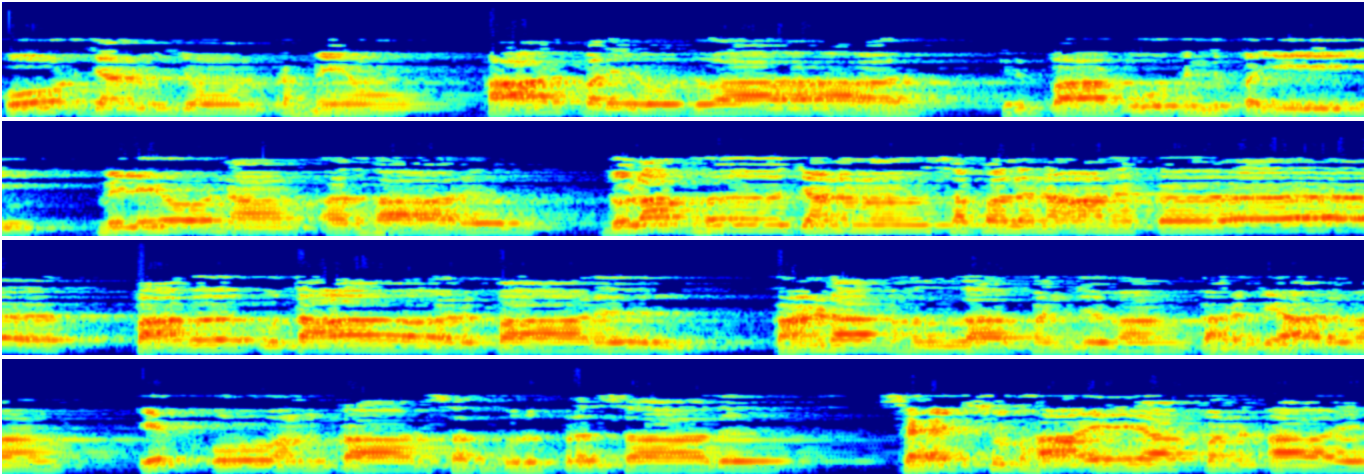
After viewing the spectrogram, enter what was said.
ਕੋਟ ਜਨਮ ਜੋਨ ਭ੍ਰਮਿਓ, ਹਾਰ ਪਰਿਓ ਦਵਾਰ ਕਿਰਪਾ ਗੋਬਿੰਦ ਭਈ, ਮਿਲਿਓ ਨਾਮ ਆਧਾਰ। ਦੁਲਭ ਜਨਮ ਸਫਲ ਨਾਨਕ, ਪਾਵ ਉਤਾਰ ਪਾਰ। ਕਾਂਡਾ ਮਹੱਲਾ ਪੰਜਵਾਂ, ਘਰ ਗਿਆਰਵਾਂ, ਇਕ ਓੰਕਾਰ ਸਤਿਗੁਰ ਪ੍ਰਸਾਦ। ਸਹਿਜ ਸੁਭਾਏ ਆਪਨ ਆਏ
